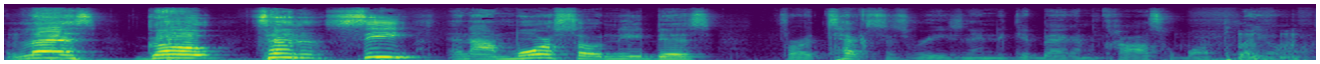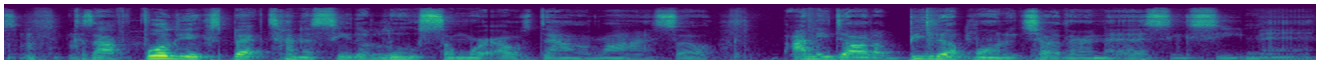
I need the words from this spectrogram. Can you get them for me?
Let's go Tennessee. And I more so need this for a Texas reasoning to get back in the college football playoffs because I fully expect Tennessee to lose somewhere else down the line. So I need y'all to beat up on each other in the SEC, man.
